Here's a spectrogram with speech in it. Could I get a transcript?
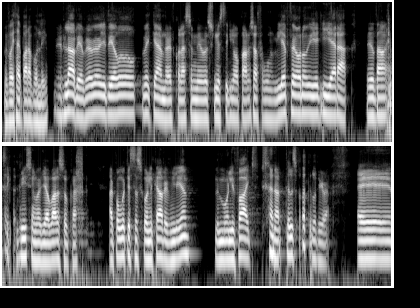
με βοηθάει πάρα πολύ. Βλάβη, βέβαια, γιατί εγώ δεν κάνω εύκολα σημειώσεις μες στυλό πάνω σε αυτό το βιβλίο. Θεωρώ ότι ιερά. Δηλαδή, θα ξεκινήσω να διαβάσω κάτι. Ακόμα και στα σχολικά βιβλία, με μολυβάκι. Τέλος πάντων, ε,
